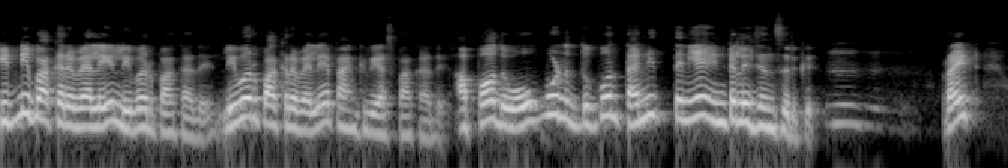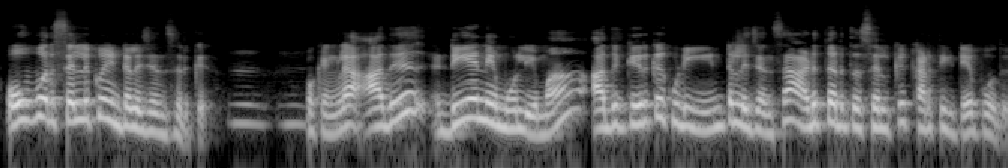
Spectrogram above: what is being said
கிட்னி பார்க்குற வேலையை லிவர் பார்க்காது லிவர் பார்க்குற வேலையை pancreas பார்க்காது அப்போ அது ஒவ்வொன்றுத்துக்கும் தனித்தனியா இன்டெலிஜென்ஸ் இருக்கு. ம் ம் ரைட் ஒவ்வொரு செல்லுக்கும் இன்டெலிஜென்ஸ் இருக்கு. ம் ம் ஓகேங்களா? அது டிஎன்ஏ மூலியமா அதுக்கு இருக்கக்கூடிய இன்டெலிஜென்ஸை அடுத்தடுத்த செல்லுக்கு கடத்திக்கிட்டே போகுது.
